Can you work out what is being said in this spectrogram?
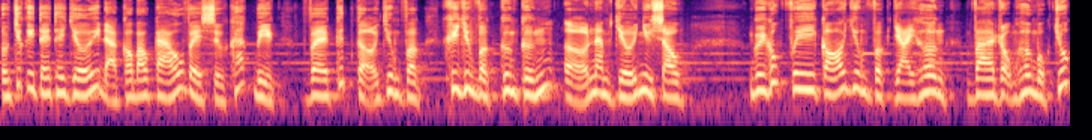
Tổ chức Y tế Thế giới đã có báo cáo về sự khác biệt về kích cỡ dương vật khi dương vật cương cứng ở nam giới như sau. Người gốc Phi có dương vật dài hơn và rộng hơn một chút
